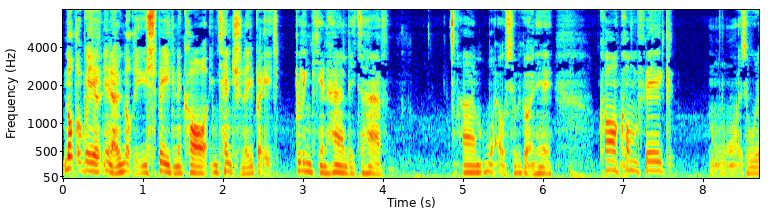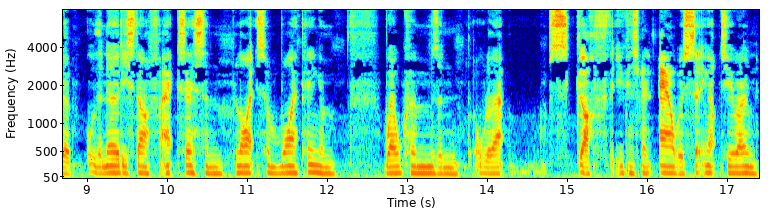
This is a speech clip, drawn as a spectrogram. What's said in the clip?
not that we're, you know, not that you speed in a car intentionally, but it's blinking handy to have. Um, what else have we got in here? Car config, what is all the all the nerdy stuff, access and lights and wiping and welcomes and all of that scuff that you can spend hours setting up to your own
